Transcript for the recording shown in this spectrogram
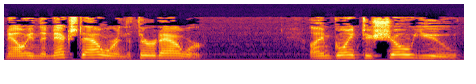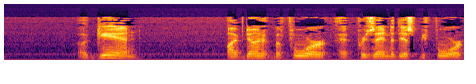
Now in the next hour in the third hour I'm going to show you again I've done it before, uh, presented this before,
